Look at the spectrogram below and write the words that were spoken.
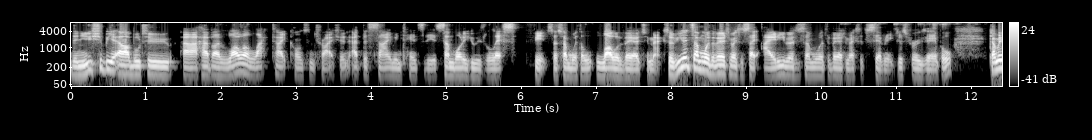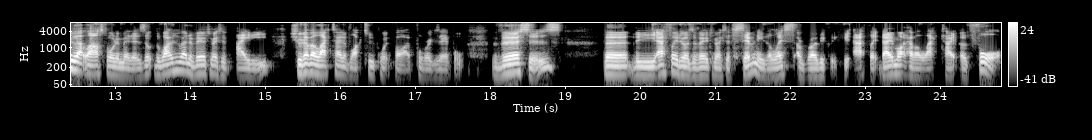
then you should be able to uh, have a lower lactate concentration at the same intensity as somebody who is less fit, so someone with a lower VO2 max. So if you had someone with a VO2 max of say 80 versus someone with a VO2 max of 70, just for example, coming to that last 40 meters, the, one who had a VO2 max of 80 should have a lactate of like 2.5, for example, versus the the athlete who has a VO2 max of 70, the less aerobically fit athlete, they might have a lactate of 4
